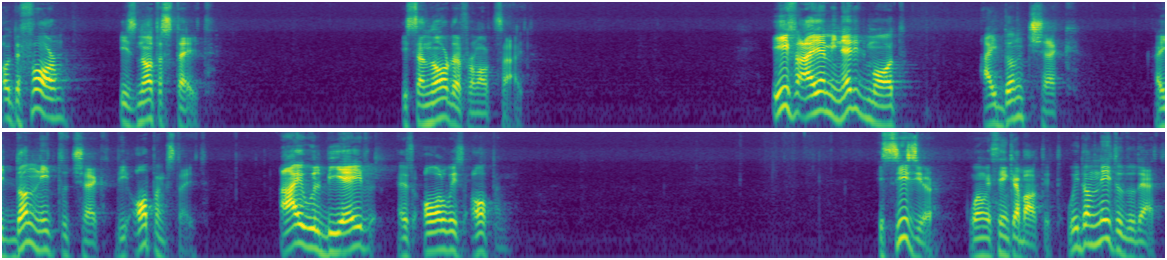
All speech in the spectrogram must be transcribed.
of the form, is not a state. It's an order from outside. If I am in edit mode, I don't check. I don't need to check the open state. I will behave as always open. It's easier when we think about it. We don't need to do that.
